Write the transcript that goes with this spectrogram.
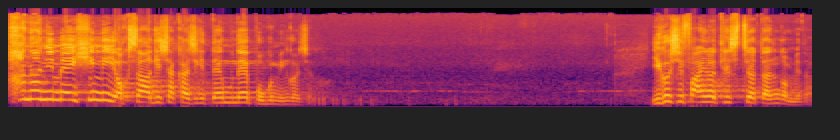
하나님의 힘이 역사하기 시작하시기 때문에 복음인 거죠. 이것이 파이널 테스트였다는 겁니다.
